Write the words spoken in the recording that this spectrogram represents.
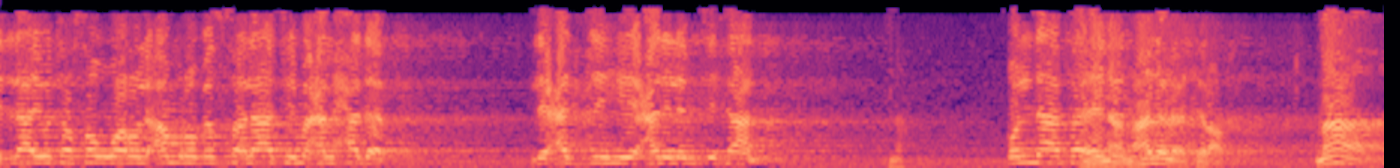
إذ لا يتصور الأمر بالصلاة مع الحدث لعجزه عن الامتثال. نعم. قلنا أي فإن نعم هذا الاعتراض. ما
